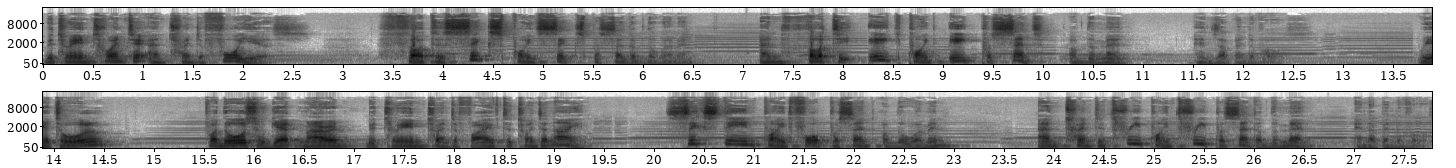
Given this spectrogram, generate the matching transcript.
between 20 and 24 years, 36.6% of the women and 38.8% of the men ends up in divorce. We are told for those who get married between 25 to 29. 16.4% of the women and 23.3% of the men end up in divorce.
